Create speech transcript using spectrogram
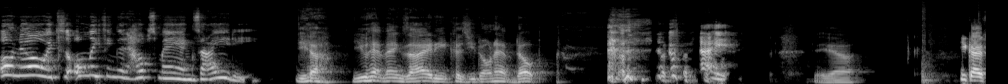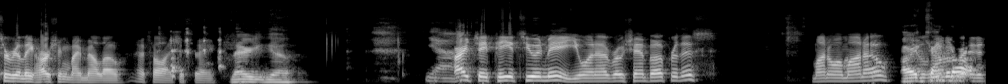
oh no it's the only thing that helps my anxiety yeah you have anxiety because you don't have dope right yeah you guys are really harshing my mellow. That's all I have to say. there you go. Yeah. All right, JP, it's you and me. You want to Rochambeau for this? Mano a mano? All right, you, you, ready to,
